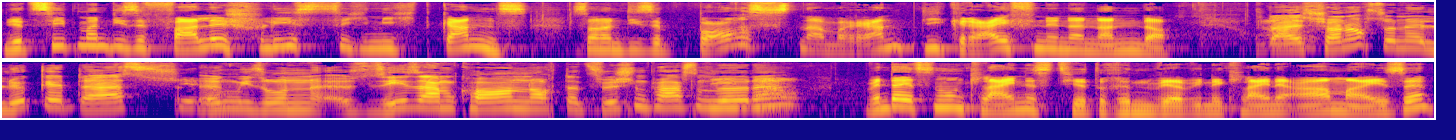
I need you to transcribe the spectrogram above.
Und jetzt sieht man, diese Falle schließt sich nicht ganz, sondern diese Borsten am Rand, die greifen ineinander. Da ist schon noch so eine Lücke, dass Genau. irgendwie so ein Sesamkorn noch dazwischen passen würde. Wenn da jetzt nur ein kleines Tier drin wäre, wie eine kleine Ameise,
